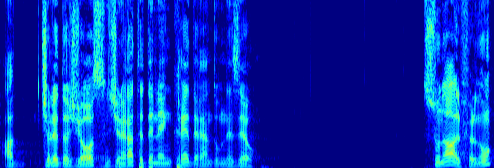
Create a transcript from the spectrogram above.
A, cele de jos, generate de neîncrederea în Dumnezeu sună altfel, nu?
